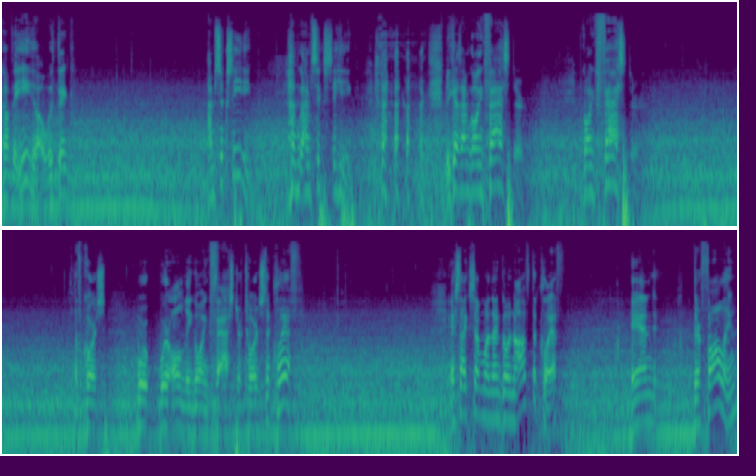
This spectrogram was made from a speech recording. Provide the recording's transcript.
of the ego. We think, I'm succeeding. I'm, I'm succeeding because I'm going faster. I'm going faster. Of course, we're, we're only going faster towards the cliff. It's like someone then going off the cliff and they're falling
